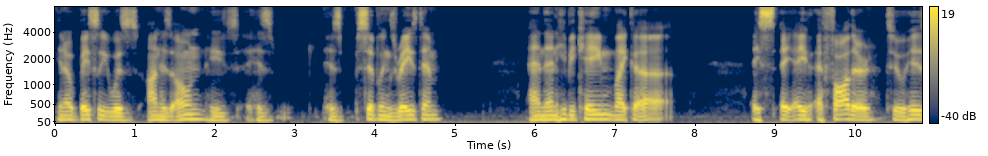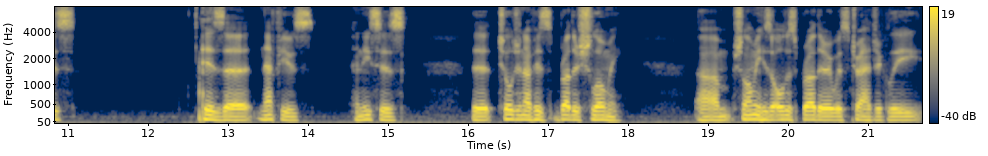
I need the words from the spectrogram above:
you know, basically was on his own. He's his his siblings raised him, and then he became like a a, a, a father to his his uh, nephews and nieces, the children of his brother Shlomi. Um, Shlomi, his oldest brother, was tragically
